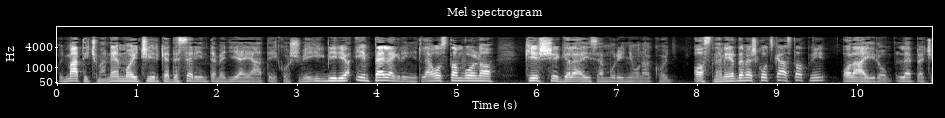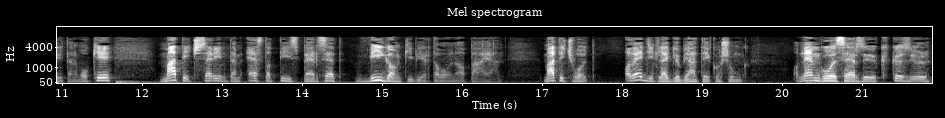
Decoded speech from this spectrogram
hogy Matic már nem mai csirke, de szerintem egy ilyen játékos végigbírja. Én Pellegrinit lehoztam volna, készséggel elhiszem Mourinho-nak, hogy azt nem érdemes kockáztatni, aláírom, lepecsételem, oké. Okay. Matic szerintem ezt a 10 percet vígan kibírta volna a pályán. Matic volt az egyik legjobb játékosunk a nem gólszerzők közül,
